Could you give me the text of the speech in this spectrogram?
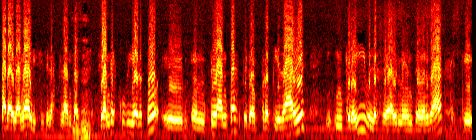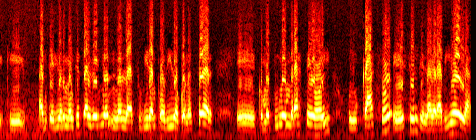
para el análisis de las plantas. Se han descubierto eh, en plantas, pero propiedades increíbles realmente, ¿verdad? Que, que anteriormente tal vez no, no las hubieran podido conocer. Eh, como tú nombraste hoy, un caso es el de la graviola.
